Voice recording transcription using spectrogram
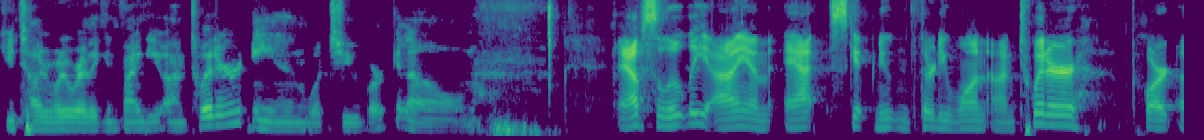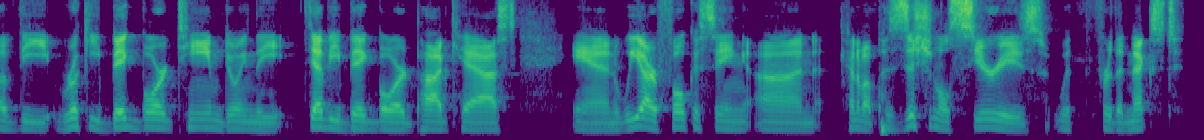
you tell everybody where they can find you on Twitter and what you working on? Absolutely. I am at Skip Newton 31 on Twitter, part of the rookie big board team doing the Devy Big Board podcast. And we are focusing on kind of a positional series with for the next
